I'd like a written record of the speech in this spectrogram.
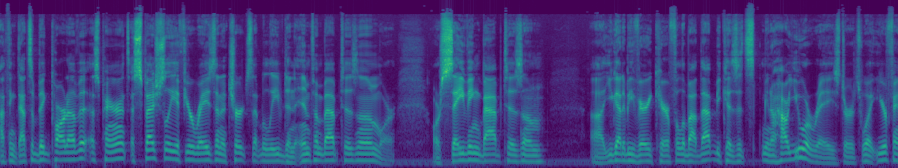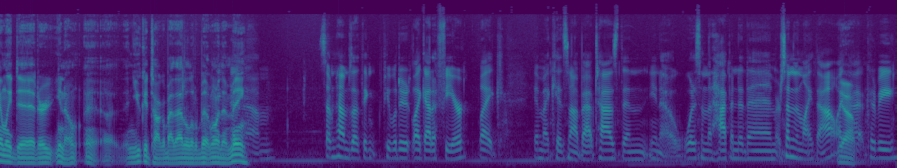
I think that's a big part of it as parents, especially if you're raised in a church that believed in infant baptism or or saving baptism. Uh, you got to be very careful about that because it's you know how you were raised or it's what your family did or you know uh, and you could talk about that a little bit more than me. Um, sometimes I think people do it like out of fear, like if my kid's not baptized, then you know what if something happened to them or something like that. Like Yeah. that could be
